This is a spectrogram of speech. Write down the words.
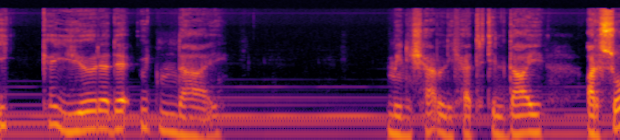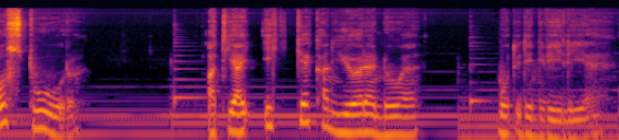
ikke gjøre det uten deg. Min kjærlighet til deg er så stor at jeg ikke kan gjøre noe mot din vilje.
